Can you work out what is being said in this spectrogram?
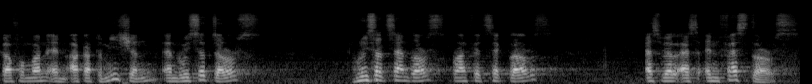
government and academicians and researchers, research centers, private sectors, as well as investors.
